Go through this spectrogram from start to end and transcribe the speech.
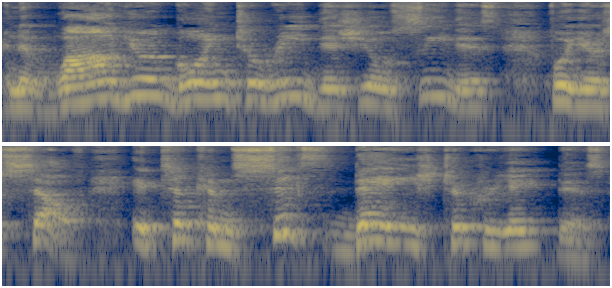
And while you're going to read this, you'll see this for yourself. It took him six days to create this.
